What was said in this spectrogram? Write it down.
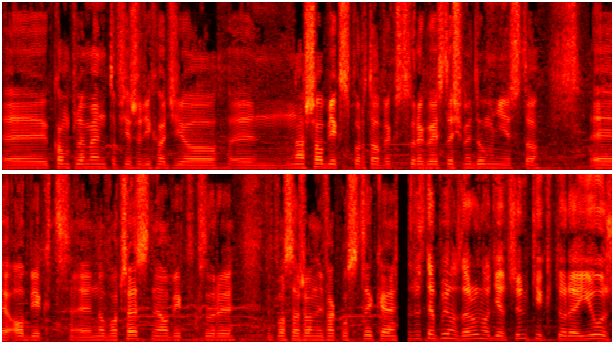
e, komplementów, jeżeli chodzi o e, nasz obiekt sportowy, z którego jesteśmy dumni. Jest to obiekt nowoczesny, obiekt, który wyposażony w akustykę. Występują zarówno dziewczynki, które już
